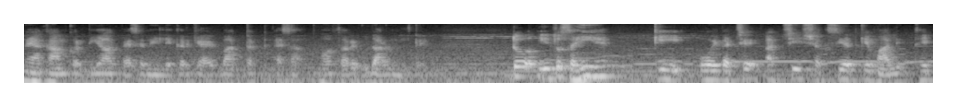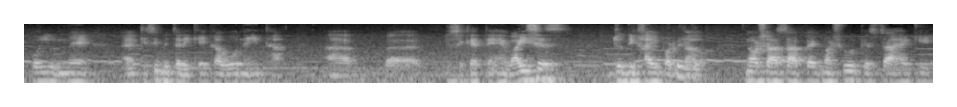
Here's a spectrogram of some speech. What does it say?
नया काम कर दिया और पैसे नहीं लेकर के आए बात तक ऐसा बहुत सारे उदाहरण मिलते हैं। तो ये तो सही है कि वो एक अच्छे अच्छी शख्सियत के मालिक थे कोई उनमें किसी भी तरीके का वो नहीं था। जिसे कहते हैं वाइसेस जो दिखाई पड़ता हो। नौशाद साहब का एक मशहूर किस्सा है कि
